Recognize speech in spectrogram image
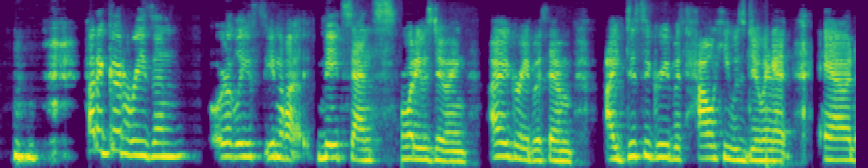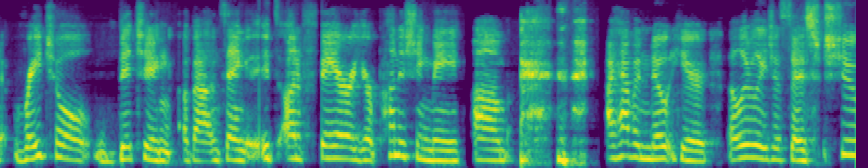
had a good reason, or at least you know made sense for what he was doing. I agreed with him. I disagreed with how he was doing it, and Rachel bitching about and saying it's unfair. You're punishing me. Um, I have a note here that literally just says, "Schue,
